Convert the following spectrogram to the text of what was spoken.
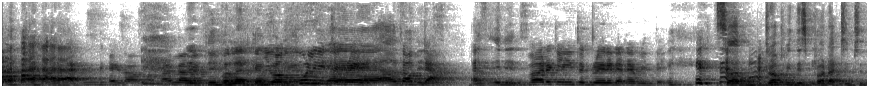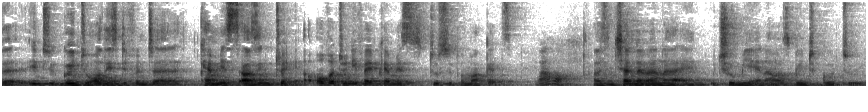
This guy's awesome. I love the it. Timberland company. You are fully integrated, Yeah, I was top in down. It. I was in it. Vertically integrated and everything. so I'm dropping this product into the into going to all these different uh, chemists. I was in 20, over 25 chemists, two supermarkets. wow. I was in Chandarana and Uchumi, and I was going to go to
